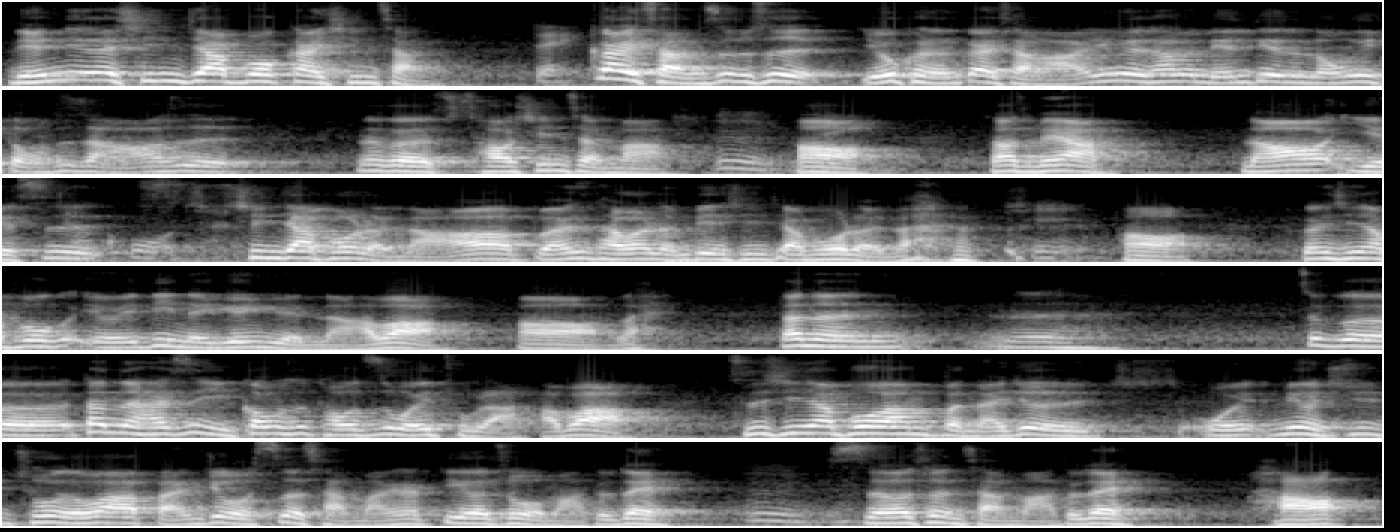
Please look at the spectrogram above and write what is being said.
联电在新加坡盖新厂，对，盖厂是不是有可能盖厂啊？因为他们联电的荣誉董事长好像是那个曹新成嘛，嗯，哦，然后怎么样？然后也是新加坡人呐，啊，本来是台湾人变新加坡人了，是，哦，跟新加坡有一定的渊源的，好不好？哦，来，当然，嗯，这个当然还是以公司投资为主啦，好不好？其实新加坡他们本来就我没有记错的话，本来就有设厂嘛，你看第二座嘛，对不对？嗯，十二寸厂嘛，对不对？好，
